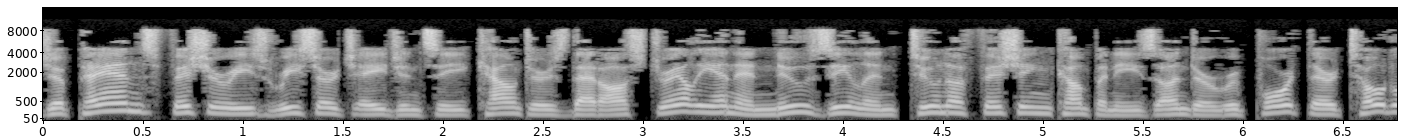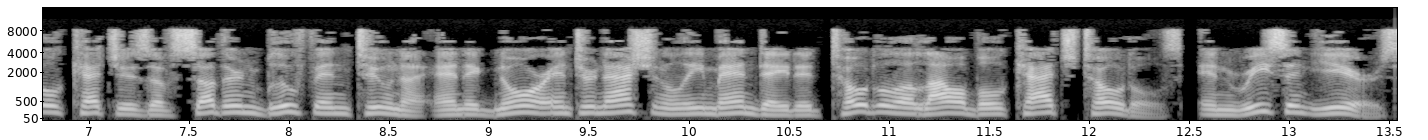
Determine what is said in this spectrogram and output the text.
Japan's Fisheries Research Agency counters that Australian and New Zealand tuna fishing companies under-report their total catches of southern bluefin tuna and ignore internationally mandated total allowable catch totals. In recent years,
